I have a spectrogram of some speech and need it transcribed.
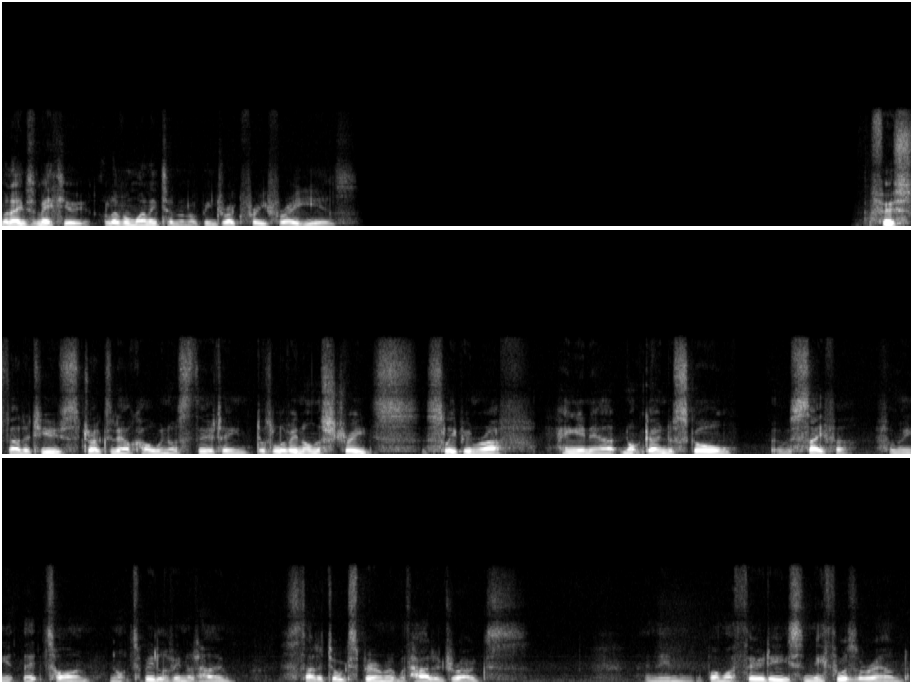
My name's Matthew. I live in Wellington and I've been drug free for eight years. I first started to use drugs and alcohol when I was 13. I was living on the streets, sleeping rough, hanging out, not going to school. It was safer for me at that time not to be living at home. Started to experiment with harder drugs. And then by my 30s, meth was around.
